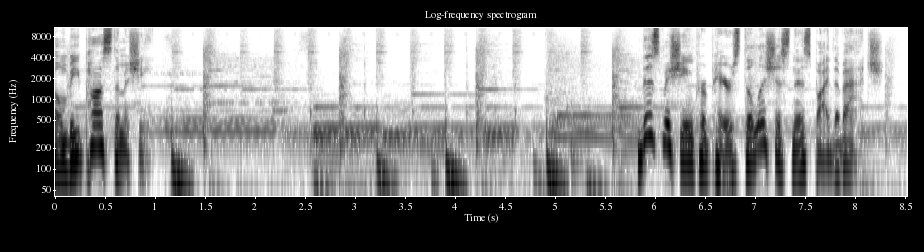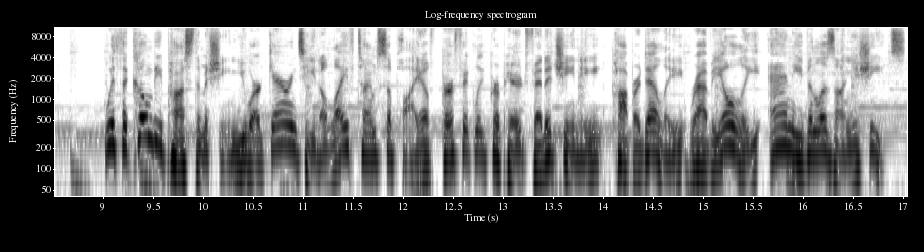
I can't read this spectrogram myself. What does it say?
Komby Pasta Machine This machine prepares deliciousness by the batch. With the Komby pasta machine, you are guaranteed a lifetime supply of perfectly prepared fettuccine, pappardelle, ravioli, and even lasagna sheets.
